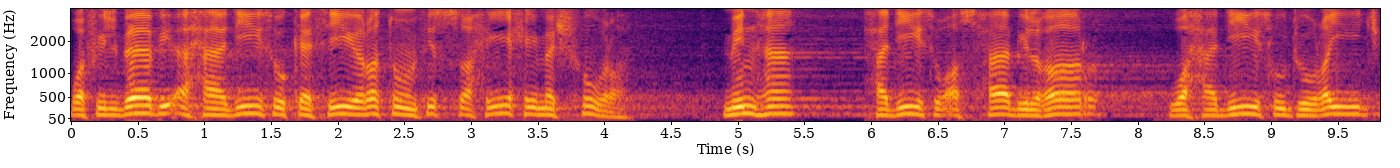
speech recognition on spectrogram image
وفي الباب أحاديث كثيرة في الصحيح مشهورة منها حديث أصحاب الغار وحديث جريج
